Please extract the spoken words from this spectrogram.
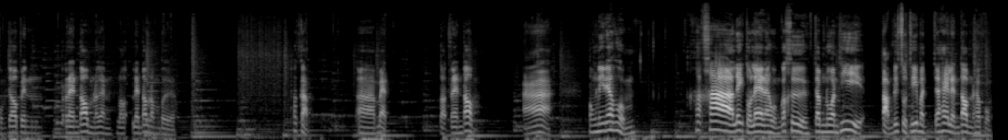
ผมจะเอาเป็น random แล้วกัน random number เท่ากับอ่า match dot random อ่าตรงนี้นะครับผมค่าค่าเลขตัวแรกนะครับผมก็คือจำนวนที่ต่ำที่สุดที่มันจะให้ random นะครับผม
